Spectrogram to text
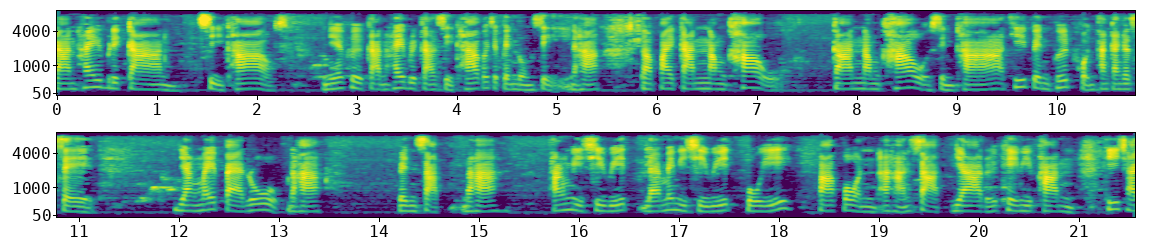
การให้บริการสีข้าวนี่คือการให้บริการสีข้าวก็จะเป็นโรงสีนะคะ ต่อไปการนำเข้า การนำเข้าสินค้าที่เป็นพืชผลทางการเกษตร ยังไม่แปรรูปนะคะ เป็นสัตว์นะคะ ทั้งมีชีวิตและไม่มีชีวิต ปุ๋ยปลาป่น อาหารสัตว์ ยาหรือเคมีภัณฑ์ที่ใช้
